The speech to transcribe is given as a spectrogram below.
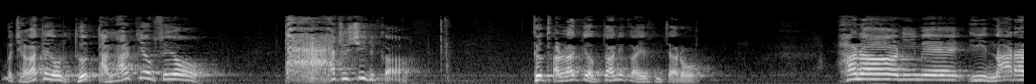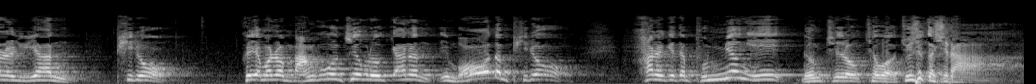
뭐, 저 같은 경우는 더 달랄 게 없어요. 다 주시니까. 더 달랄 게 없다니까요, 진짜로. 하나님의 이 나라를 위한 필요, 그야말로 만국을 기업으로 얻게 하는 이 모든 필요 하나님께서 분명히 넘치도록 채워 주실 것이라.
